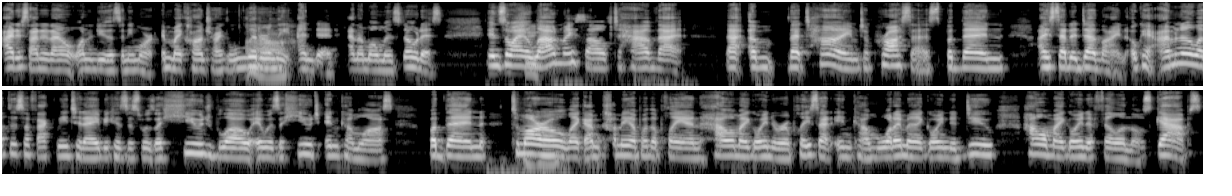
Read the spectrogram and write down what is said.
I decided I don't want to do this anymore," and my contract literally uh. ended at a moment's notice. And so I allowed myself to have that that um that time to process but then i set a deadline. Okay i'm going to let this affect me today because this was a huge blow. It was a huge income loss. But then tomorrow mm-hmm. like i'm coming up with a plan. How am i going to replace that income? What am i going to do? How am i going to fill in those gaps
